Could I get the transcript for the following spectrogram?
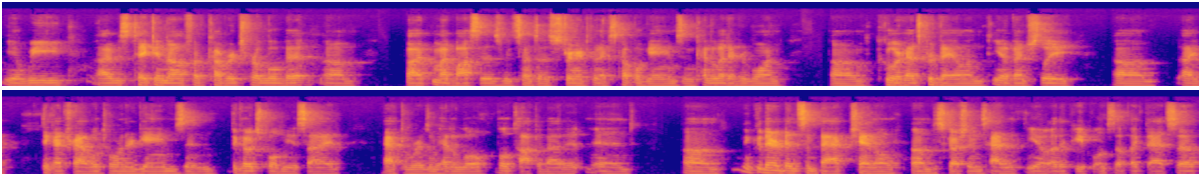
you know, we I was taken off of coverage for a little bit um, by my bosses. We sent a stringer to the next couple games and kind of let everyone um, cooler heads prevail. And you know, eventually, um, I think I traveled to one of their games, and the coach pulled me aside afterwards, and we had a little little talk about it. And um, there had been some back channel um, discussions had with you know other people and stuff like that. So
